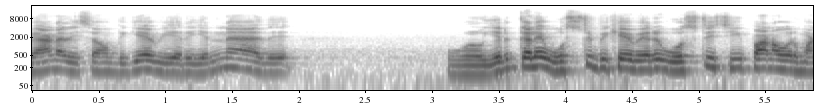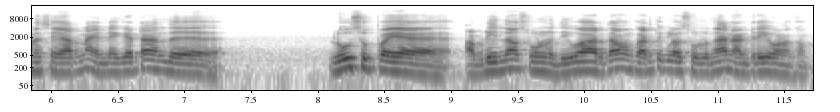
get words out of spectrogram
மேனரிசம் பிஹேவியர் என்ன அது இருக்கலே ஒஸ்ட்டு பிஹேவியர் ஒஸ்ட்டு சீப்பான ஒரு மனுஷன் யாருன்னா என்னை கேட்டால் அந்த லூசு அப்படின்னு தான் சொல்லணும். திவார் தான் உங்கள் கருத்துக்களை சொல்லுங்கள் நன்றி வணக்கம்.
